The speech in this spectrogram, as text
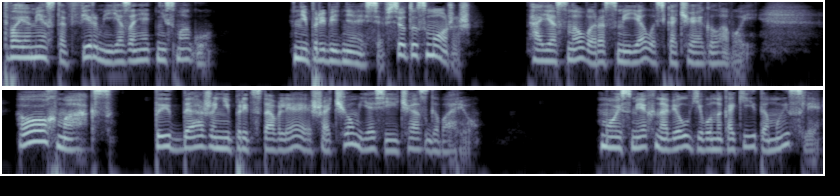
твое место в фирме я занять не смогу. «Не прибедняйся, все ты сможешь». А я снова рассмеялась, качая головой. «Ох, Макс, ты даже не представляешь, о чем я сейчас говорю». Мой смех навел его на какие-то мысли,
